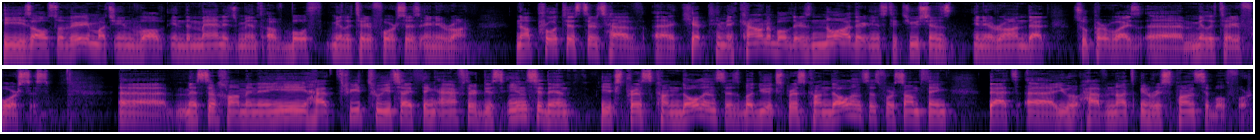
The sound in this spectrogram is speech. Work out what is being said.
he is also very much involved in the management of both military forces in Iran. Now, protesters have uh, kept him accountable. There is no other institutions in Iran that supervise uh, military forces. Uh, Mr. Khamenei had three tweets, I think, after this incident. He expressed condolences, but you express condolences for something that uh, you have not been responsible for.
